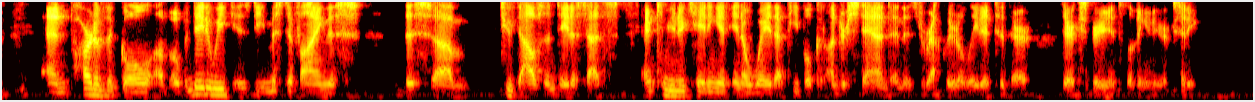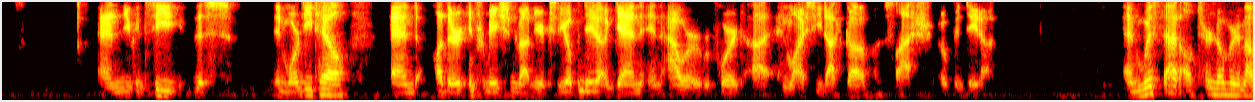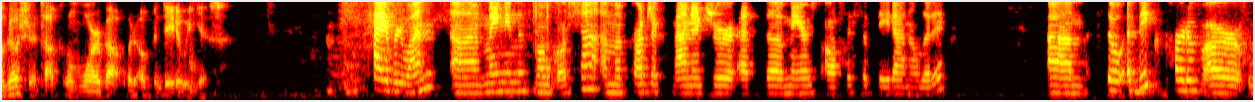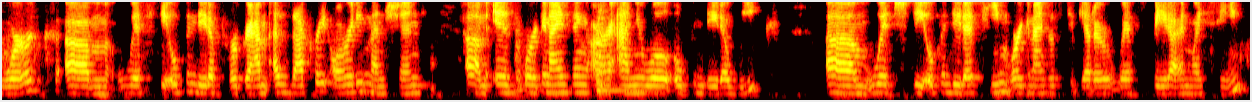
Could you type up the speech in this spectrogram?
And part of the goal of Open Data Week is demystifying this, this um, 2000 data sets and communicating it in a way that people can understand and is directly related to their, their experience living in New York City. And you can see this in more detail and other information about New York City Open Data, again, in our report, uh, nyc.gov slash open data. And with that, I'll turn it over to Malgosia to talk a little more about what Open Data Week is. Hi, everyone. Uh, my name is Malgosia. I'm a project manager at the Mayor's Office of Data Analytics. Um, so a big part of our work um, with the Open Data Program, as Zachary already mentioned, um, is organizing our annual Open Data Week um, which the Open Data team organizes together with Beta NYC.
